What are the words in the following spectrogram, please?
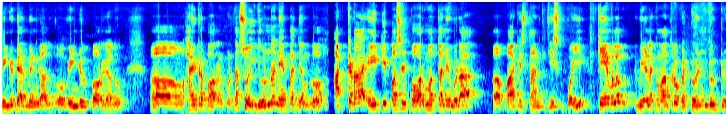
విండ్ టర్బైన్ కాదు ఓ విండ్ పవర్ కాదు హైడ్రో పవర్ అనుకుంటా. సో ఇది ఉన్న నేపథ్యంలో అక్కడ ఎయిటీ పర్సెంట్ పవర్ మొత్తాన్ని కూడా పాకిస్తాన్కి తీసుకుపోయి కేవలం వీళ్ళకి మాత్రం ఒక twenty to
